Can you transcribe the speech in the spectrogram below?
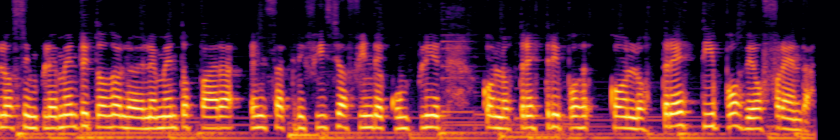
los implementos y todos los elementos para el sacrificio a fin de cumplir con los tres, con los tres tipos de ofrendas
